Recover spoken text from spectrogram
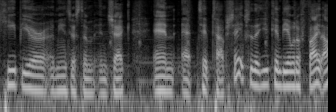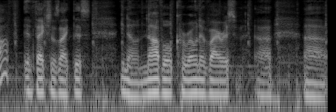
keep your immune system in check and at tip top shape so that you can be able to fight off infections like this, you know, novel coronavirus uh, uh,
